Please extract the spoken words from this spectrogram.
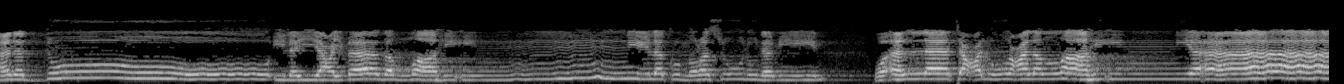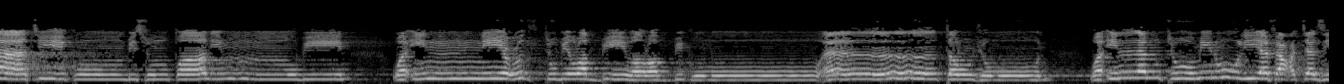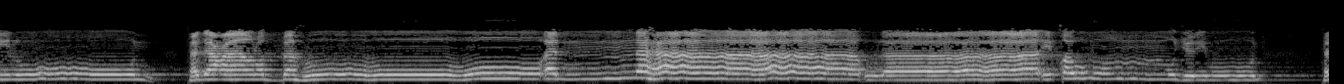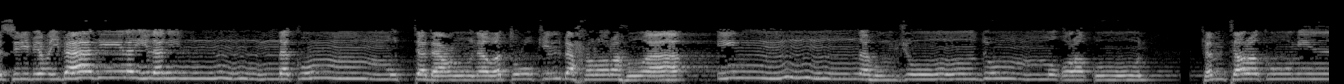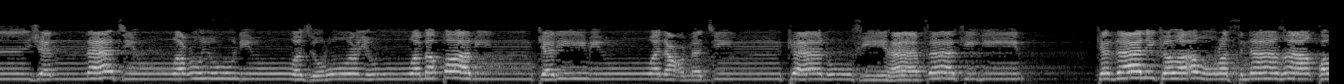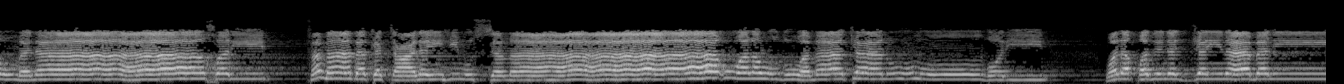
أندوا إلي عباد الله إني لكم رسول نمين وأن لا تعلوا على الله إني آتيكم بسلطان مبين. وإني عذت بربي وربكم أن ترجمون. وإن لم تؤمنوا لي فاعتزلون فدعا ربه أن هؤلاء قوم مجرمون. فاسر بعبادي ليلا إنكم متبعون واترك البحر رهوا إنهم جند مغرقون. كم تركوا من جنات وعيون وزروع ومقام كريم ونعمة كانوا فيها فاكهين. كذلك وأورثناها قومنا آخرين. فما بكت عليهم السماء والأرض وما كانوا منظرين. ولقد نجينا بني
